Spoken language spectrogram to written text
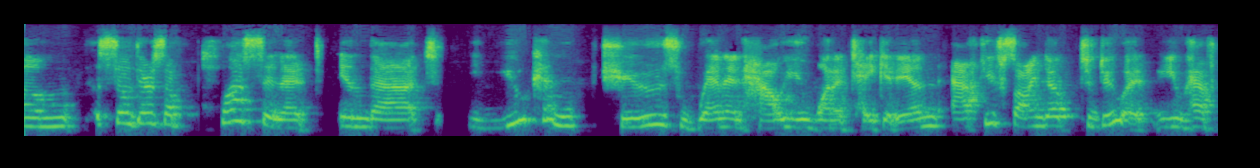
Um, so there's a plus in it in that you can choose when and how you want to take it in after you've signed up to do it. You have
